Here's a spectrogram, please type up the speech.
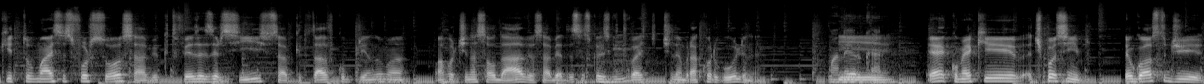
que tu mais se esforçou, sabe? O que tu fez exercício, sabe? Que tu tava cumprindo uma, uma rotina saudável, sabe? É dessas coisas uhum. que tu vai te lembrar com orgulho, né? Maneiro, e... cara. É, como é que. Tipo assim, eu gosto de.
